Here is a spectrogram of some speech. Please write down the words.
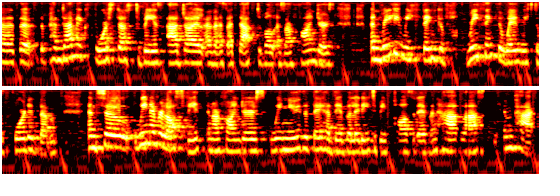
uh, the the pandemic forced us to be as agile and as adaptable as our founders, and really rethink of rethink the way we supported them. And so we never lost faith in our founders. We knew that they had the ability to be positive and have lasting impact.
